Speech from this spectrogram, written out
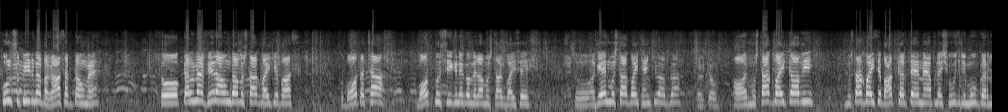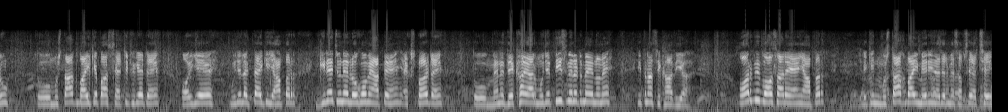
फुल स्पीड में भगा सकता हूँ मैं। तो कल मैं फिर आऊँगा मुश्ताक भाई के पास। तो बहुत अच्छा बहुत कुछ सीखने को मिला मुश्ताक भाई से। सो अगेन मुश्ताक भाई थैंक यू आपका। वेलकम और मुश्ताक भाई का भी मुश्ताक भाई से बात करते हैं मैं अपने शूज़ रिमूव कर लूँ। तो मुश्ताक भाई के पास सर्टिफिकेट है और ये मुझे लगता है कि यहाँ पर गिने चुने लोगों में आते हैं एक्सपर्ट है। तो मैंने देखा यार मुझे 30 मिनट में इन्होंने इतना सिखा दिया। और भी बहुत सारे हैं यहाँ पर लेकिन मुश्ताक भाई मेरी नज़र में सबसे अच्छे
